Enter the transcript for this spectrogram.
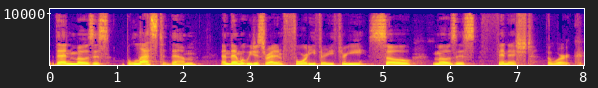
Then Moses blessed them. And then what we just read in 4033 so Moses finished the work.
